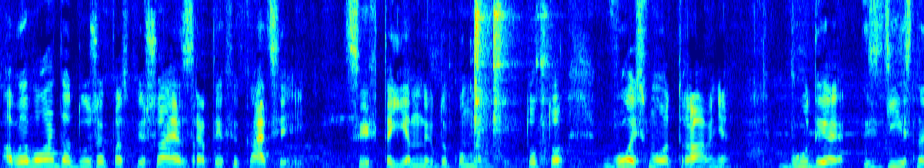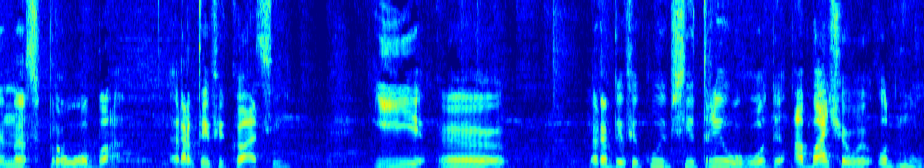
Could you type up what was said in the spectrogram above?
Але влада дуже поспішає з ратифікацією цих таємних документів. Тобто 8 травня буде здійснена спроба ратифікації і е, ратифікують всі три угоди, а бачили одну.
